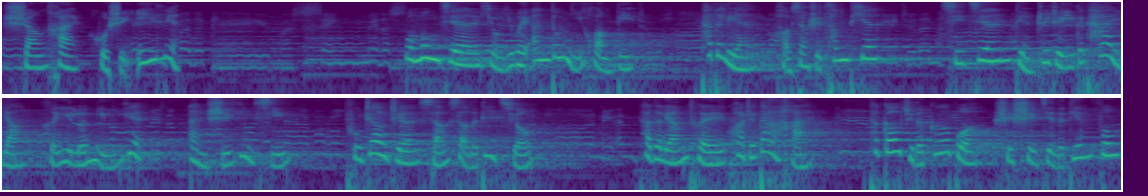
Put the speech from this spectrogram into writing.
伤害或是依恋。我梦见有一位安东尼皇帝，他的脸好像是苍天，其间点缀着一个太阳和一轮明月，按时运行。普照着小小的地球，他的两腿跨着大海，他高举的胳膊是世界的巅峰，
